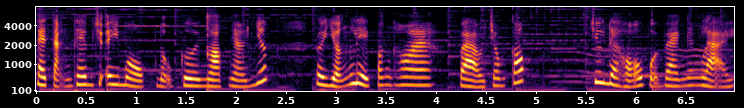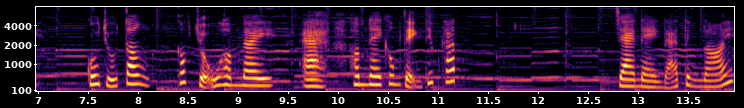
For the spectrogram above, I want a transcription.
lại tặng thêm cho y một nụ cười ngọt ngào nhất, rồi dẫn liệt văn hoa vào trong cốc. Trương Đại Hổ vội vàng ngăn lại. Cô chủ Tân, cốc chủ hôm nay, à, hôm nay không tiện tiếp khách. Cha nàng đã từng nói,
